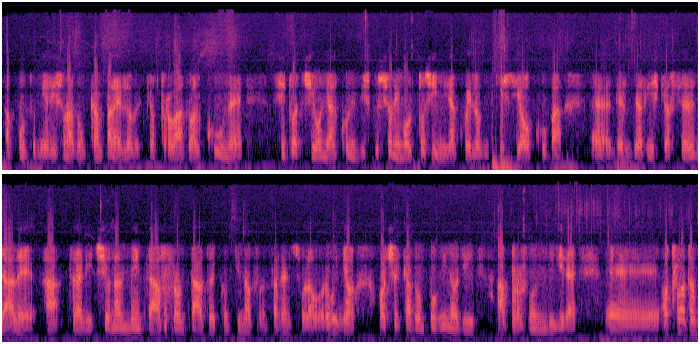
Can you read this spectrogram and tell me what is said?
appunto mi è risuonato un campanello perché ho trovato alcune situazioni, alcune discussioni molto simili a quello che chi si occupa eh, del, del, rischio asteroidale ha tradizionalmente affrontato e continua a affrontare nel suo lavoro. Quindi ho, ho cercato un pochino di approfondire. Eh, ho trovato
